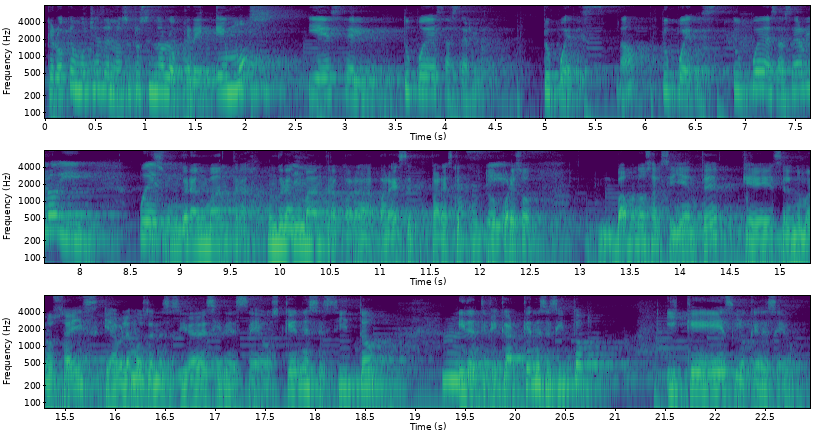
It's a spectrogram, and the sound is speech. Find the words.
creo que muchas de nosotros sí no lo creemos y es el tú puedes hacerlo tú puedes, ¿no? Tú puedes, tú puedes hacerlo y pues... Es un gran mantra, un gran mantra para, para este, para este punto. Por eso, vámonos al siguiente, que es el número 6, y hablemos de necesidades y deseos. ¿Qué necesito? Identificar qué necesito y qué es lo que deseo.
